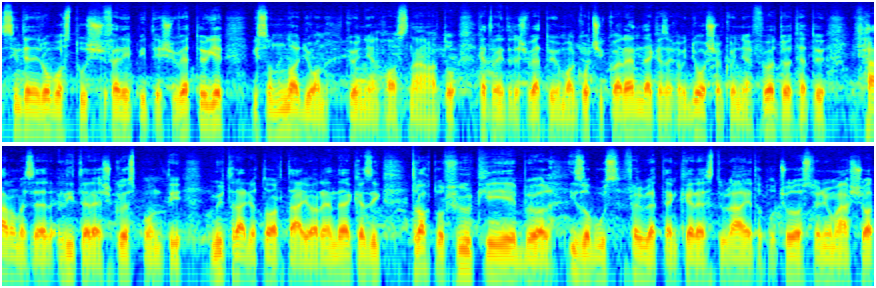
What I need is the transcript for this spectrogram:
Szintén egy robosztus felépítésű vetőgép, viszont nagyon könnyen használható. 70 literes vetőmag kocsikkal rendelkeznek, ami gyorsan, könnyen föltölthető. Egy 3000 literes központi műtrágya tartályjal rendelkezik. Traktor fülkéjéből izobusz felületen keresztül állítható csorosztyanyomással,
